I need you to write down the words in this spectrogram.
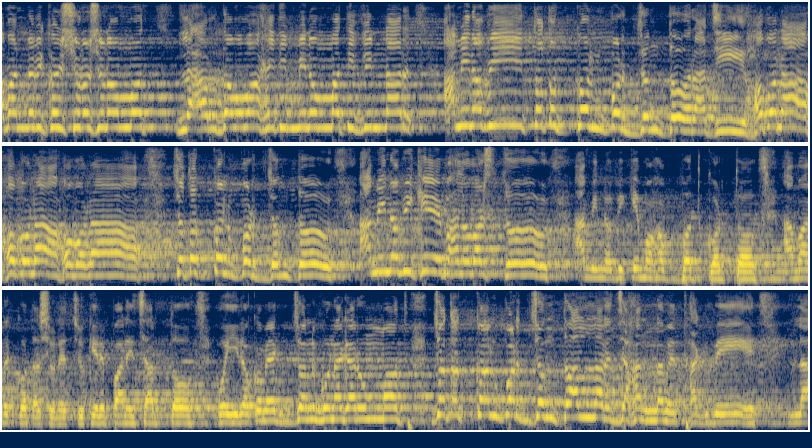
আমার নবী কই, শুনো শুনো, উম্মত ফিন্নার। আমি নবী ততক্ষণ পর্যন্ত রাজি হব না হব না হব না। যতক্ষণ পর্যন্ত আমি নবীকে ভালোবাসতো, আমি নবীকে মহব্বত করত, আমার কথা শুনে চোখের পানি ছাড়তো। ওই রকম একজন গুণাগার উম্মত যতক্ষণ পর্যন্ত আল্লাহর থাকবে, লা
